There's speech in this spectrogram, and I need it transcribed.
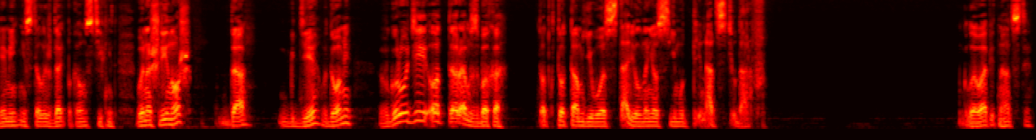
Эми не стала ждать, пока он стихнет. «Вы нашли нож?» «Да». «Где? В доме?» В груди от Тарамсбаха. Тот, кто там его оставил, нанес ему тринадцать ударов. Глава пятнадцатая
